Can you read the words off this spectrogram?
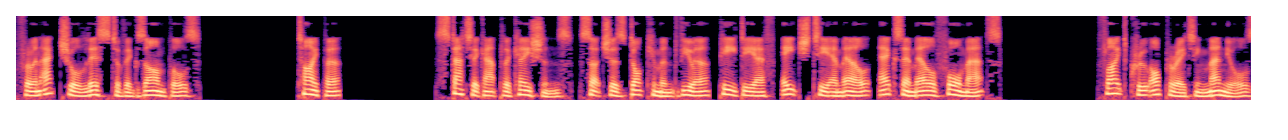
for an actual list of examples. Type A. Static applications, such as document viewer, PDF, HTML, XML formats flight crew operating manuals,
